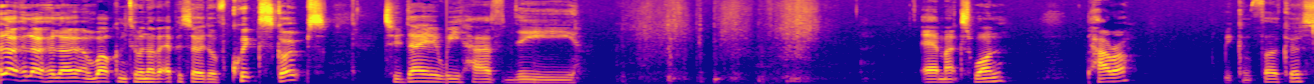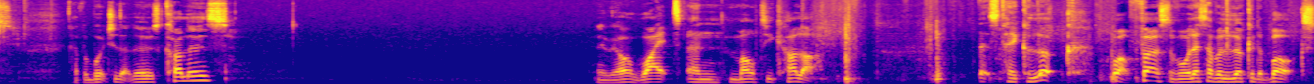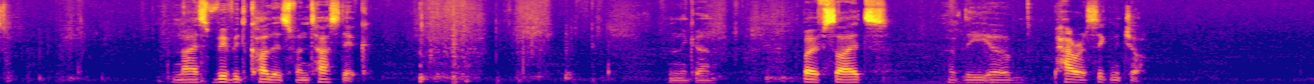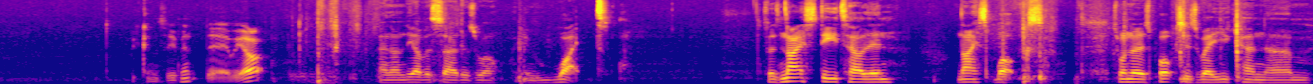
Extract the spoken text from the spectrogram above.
Hello, hello, hello, and welcome to another episode of Quick Schopes. Today we have the Air Max 1 Parra. We can focus. Have a butchered at those colours. There we are, white and multicolour. Let's take a look. Well, first of all, let's have a look at the box. Nice vivid colours, fantastic. And again, both sides have the um, Parra signature. We can zoom in, there we are. And on the other side as well, in white. So it's nice detailing, nice box. It's one of those boxes where you can um,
